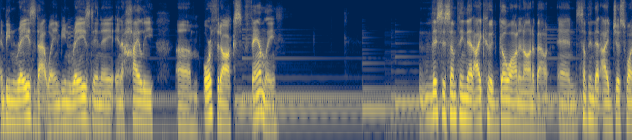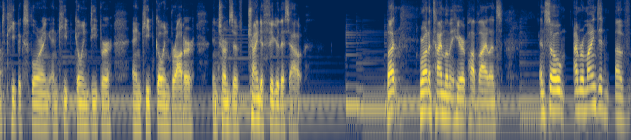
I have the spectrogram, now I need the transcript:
and being raised that way and being raised in a in a highly um, orthodox family this is something that I could go on and on about, and something that I just want to keep exploring and keep going deeper and keep going broader in terms of trying to figure this out. But we're on a time limit here at Pop Violence. And so I'm reminded of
